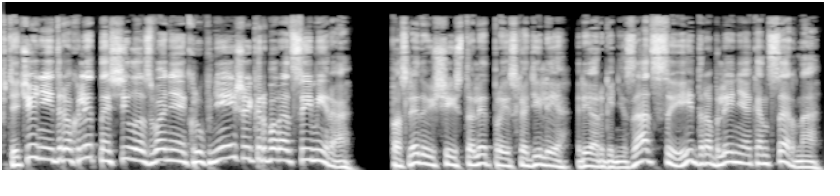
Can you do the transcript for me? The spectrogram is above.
в течение трех лет носило звание крупнейшей корпорации мира. Последующие сто лет происходили реорганизации и дробление концерна.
